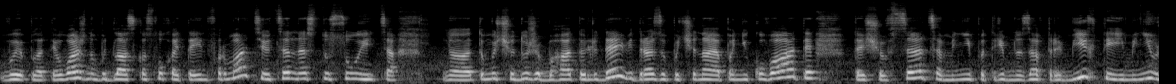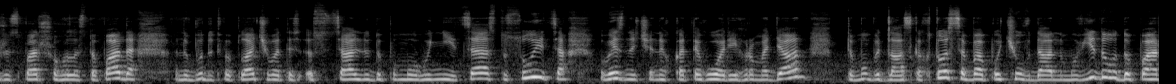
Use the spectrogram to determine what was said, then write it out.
виплати. Уважно, будь ласка, слухайте інформацію. Це не стосується. Е, Тому що дуже багато людей відразу починає панікувати, те, що все це мені потрібно завтра бігти, і мені вже з 1 листопада не будуть виплачувати соціальну допомогу. Ні, це стосується визначених категорій громадян. Тому, будь ласка, хто себе почув в даному відео до 1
